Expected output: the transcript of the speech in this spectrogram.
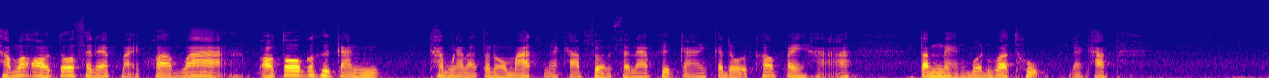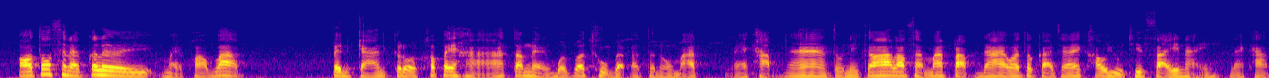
คำว่า auto snap หมายความว่า auto ก็คือการทำงานอัตโนมัตินะครับส่วน snap คือการกระโดดเข้าไปหาตำแหน่งบนวัตถุนะครับ auto snap ก็เลยหมายความว่า เป็นการกระโดดเข้าไปหาตำแหน่งบนวัตถุแบบอัตโนมัตินะครับนะตัวนี้ก็เราสามารถปรับได้ว่าต้องการจะให้เขาอยู่ที่ไซส์ไหนนะครับ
